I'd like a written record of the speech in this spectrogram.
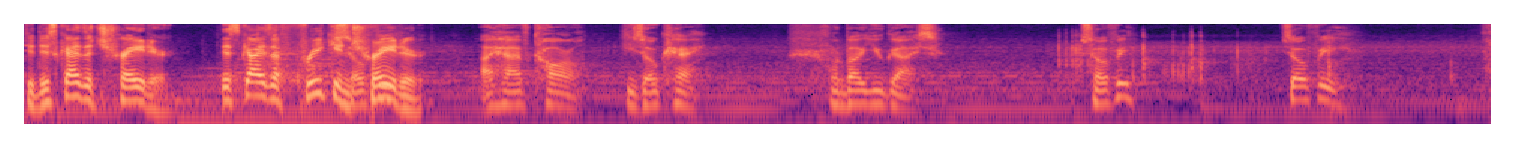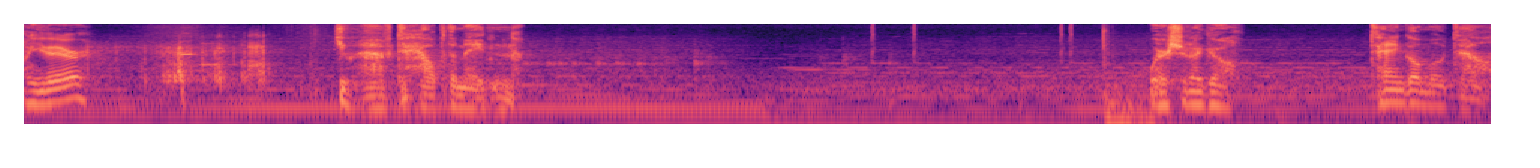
Dude, this guy's a traitor. This guy's a freaking Sophie? traitor. I have Carl. He's okay. What about you guys? Sophie? Sophie? Are you there? You have to help the maiden. Where should I go? Tango Motel.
